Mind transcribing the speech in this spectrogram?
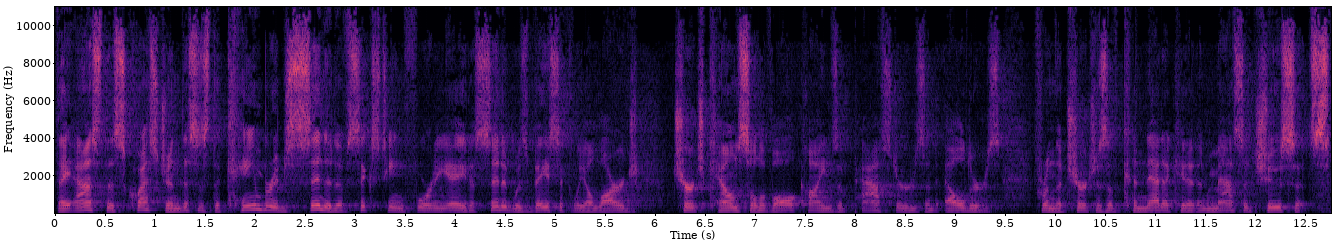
they asked this question. This is the Cambridge Synod of 1648. A synod was basically a large church council of all kinds of pastors and elders from the churches of Connecticut and Massachusetts.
